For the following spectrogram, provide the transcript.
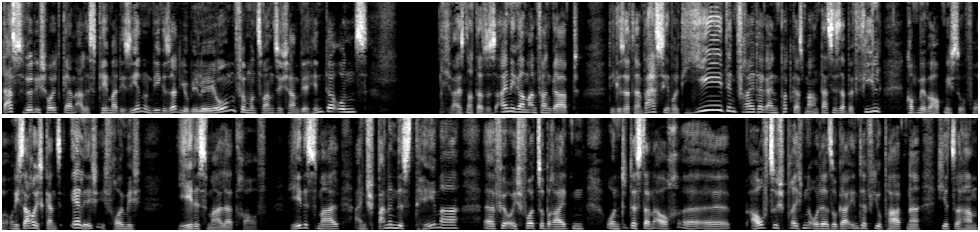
Das würde ich heute gern alles thematisieren. Und wie gesagt, Jubiläum 25 haben wir hinter uns. Ich weiß noch, dass es einige am Anfang gab, die gesagt haben, was, ihr wollt jeden Freitag einen Podcast machen? Das ist aber viel, kommt mir überhaupt nicht so vor. Und ich sage euch ganz ehrlich, ich freue mich jedes Mal darauf jedes Mal ein spannendes Thema äh, für euch vorzubereiten und das dann auch äh, aufzusprechen oder sogar Interviewpartner hier zu haben.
